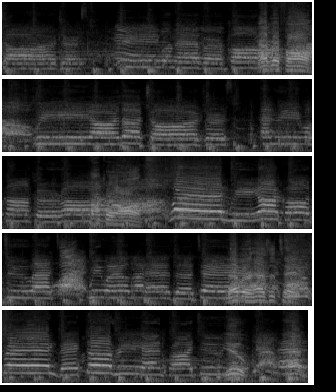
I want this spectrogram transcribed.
Chargers. We will never fall. Never fall. We are the Chargers, and we will conquer all. Conquer all. When we are called to act, we will not hesitate. Never hesitate. To bring victory and pride to you. You and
